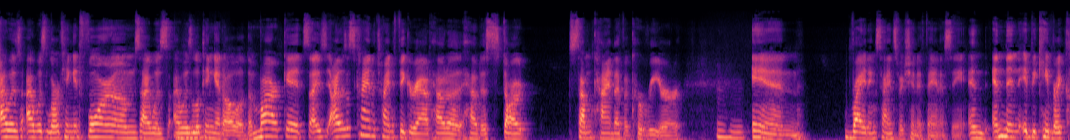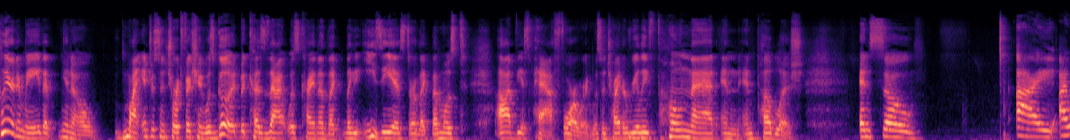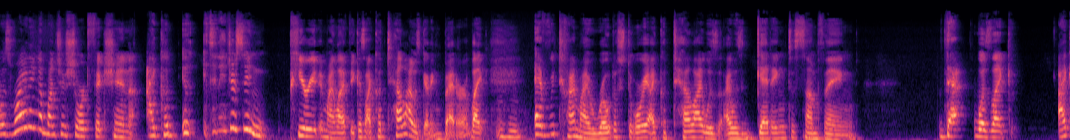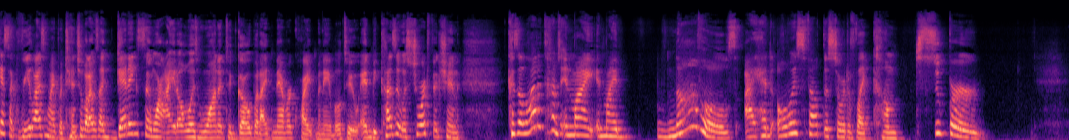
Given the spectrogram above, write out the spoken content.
I was i was lurking in forums. I was i was mm-hmm. looking at all of the markets. I, I was just kind of trying to figure out how to how to start some kind of a career mm-hmm. in writing science fiction and fantasy. And and then it became very clear to me that you know my interest in short fiction was good because that was kind of like the easiest or like the most obvious path forward was to try to really hone that and and publish and so i i was writing a bunch of short fiction i could it, it's an interesting period in my life because i could tell i was getting better like mm-hmm. every time i wrote a story i could tell i was i was getting to something that was like I guess like realizing my potential, but I was like getting somewhere I'd always wanted to go, but I'd never quite been able to. And because it was short fiction, because a lot of times in my in my novels, I had always felt this sort of like come super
